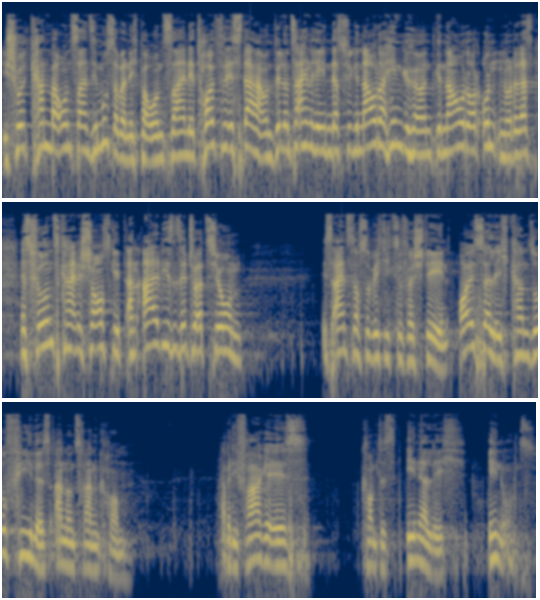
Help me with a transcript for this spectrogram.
Die Schuld kann bei uns sein, sie muss aber nicht bei uns sein. Der Teufel ist da und will uns einreden, dass wir genau dahin gehören, genau dort unten oder dass es für uns keine Chance gibt. An all diesen Situationen ist eins noch so wichtig zu verstehen. Äußerlich kann so vieles an uns rankommen. Aber die Frage ist, kommt es innerlich in uns.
